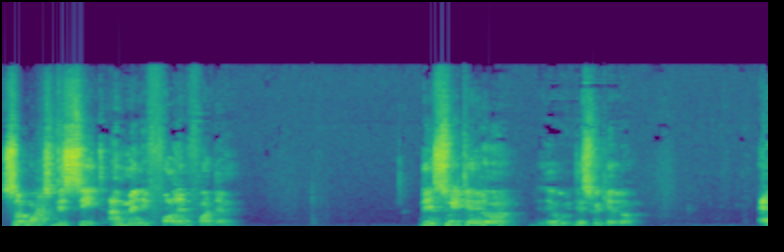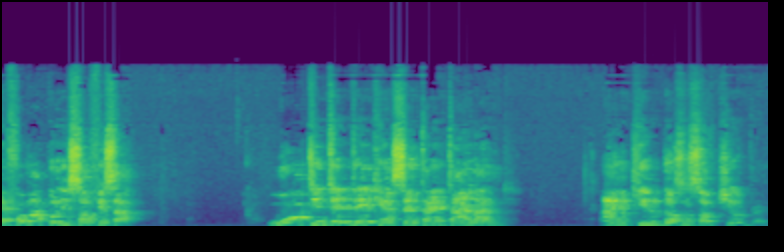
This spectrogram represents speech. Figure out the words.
so much deceit, and many falling for them. This week alone, this week alone, a former police officer walked into a daycare center in Thailand and killed dozens of children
